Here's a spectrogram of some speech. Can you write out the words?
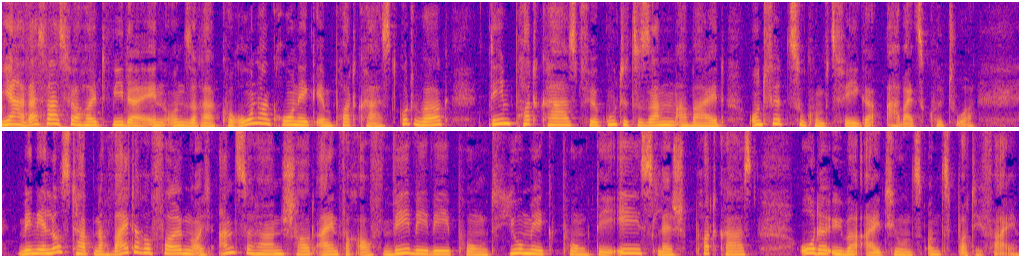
Ja, das war's für heute wieder in unserer Corona-Chronik im Podcast Good Work dem Podcast für gute Zusammenarbeit und für zukunftsfähige Arbeitskultur. Wenn ihr Lust habt, noch weitere Folgen euch anzuhören, schaut einfach auf www.umic.de slash podcast oder über iTunes und Spotify.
